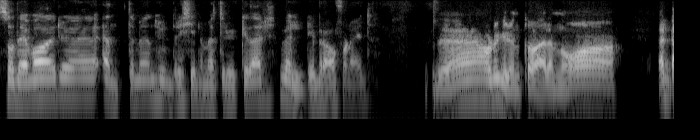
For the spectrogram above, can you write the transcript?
Så det var uh, endte med en 100 km-uke der. Veldig bra og fornøyd. Det har du grunn til å være nå. Det er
